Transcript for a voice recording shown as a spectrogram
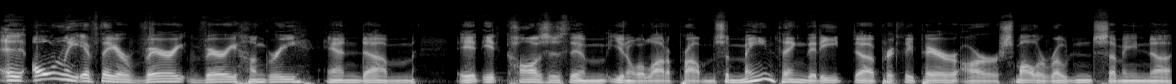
Uh, only if they are very very hungry and um, it, it causes them, you know, a lot of problems. The main thing that eat uh, prickly pear are smaller rodents. I mean, uh,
